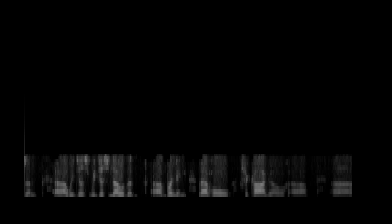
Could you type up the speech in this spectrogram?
and uh, we just we just know that uh, bringing that whole Chicago. Uh, uh,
